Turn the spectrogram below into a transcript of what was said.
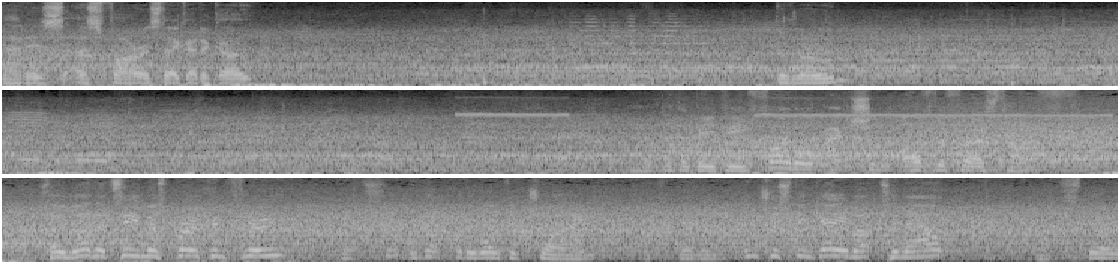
that is as far as they're going to go. De Roon. And that'll be the final action of the first half. So neither team has broken through, but certainly not for the want of trying. It's been an interesting game up to now, but still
